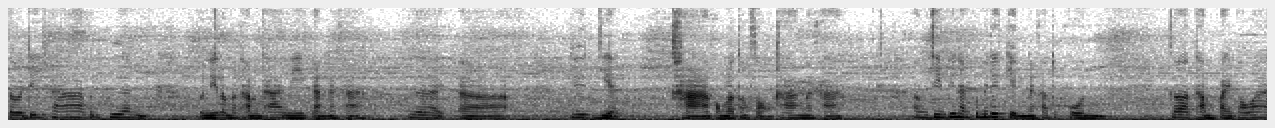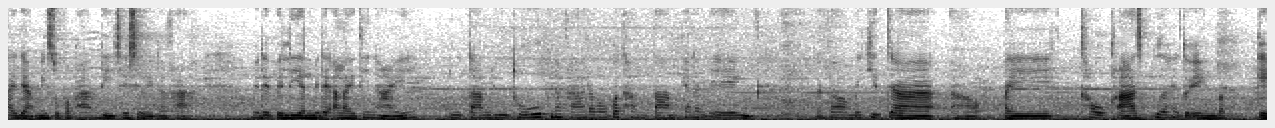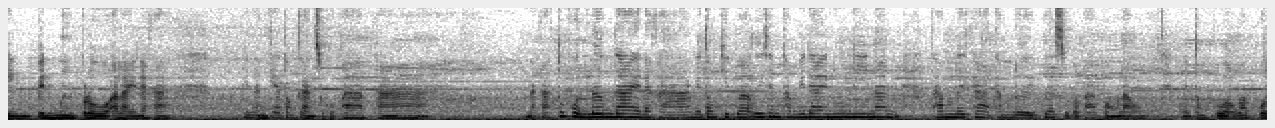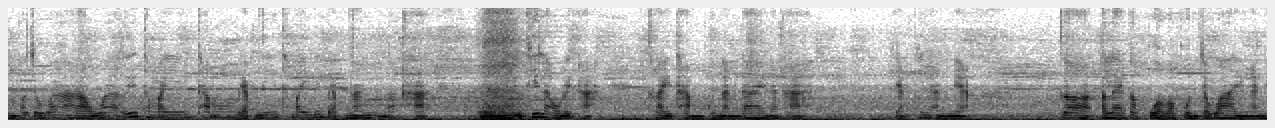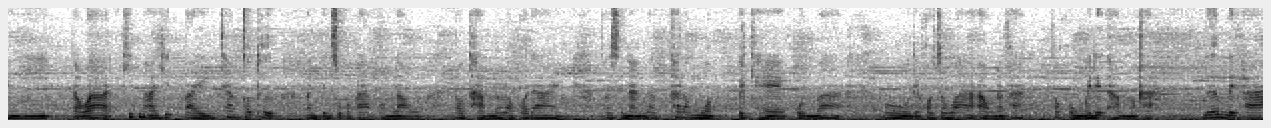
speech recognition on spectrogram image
สวัสดีค่ะเพื่อนๆ วันนี้เรามาทำท่านี้กันนะคะ เพื่ออยืดเหยียดขาของเราทั้งสองข้างนะคะเอาจริงๆพี่นันก็ไม่ได้เก่งนะคะทุกคนก็ทำไปเพราะว่าอยากมีสุขภาพดีเฉยๆนะคะ ไม่ได้ไปเรียนไม่ได้อะไรที่ไหน ดูตาม YouTube นะคะ แล้วก็ทำตามแค่นั้นเอง แล้วก็ไม่คิดจะไปเข้าคลาสเพื่อให้ตัวเองแบบเก่งเป็นมือโปรอะไรนะคะพี่นันแค่ต้องการสุขภาพค่ะ นะคะ ทุกคนเริ่มได้นะคะ ไม่ต้องคิดว่าอุ้ยฉันทำไม่ได้นู่นนี่นั่นทำเลยค่ะทำเลยเพื่อสุขภาพของเรา ไม่ต้องกลัวว่าคนเขาจะว่าเราว่า เอ้ยทำไมทำแบบนี้ทำไมไม่แบบนั้นนะคะอยู่ที่เราเลยค่ะ ใครทำคนนั้นได้นะคะ อย่างพี่นันเนี่ยก็ตอนแรกก็กลัวว่าคนจะว่าอย่างนั้นอย่างนี้ แต่ว่าคิดมาคิดไปช่างเขาเถอะมันเป็นสุขภาพของเรา เราทำแล้วเราก็ได้ เพราะฉะนั้นถ้าเรามัวไปแคร์คนว่า โอ้เดี๋ยวเขาจะว่าเอานะคะ ก็คงไม่ได้ทำอะค่ะ เริ่มเลยค่ะ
